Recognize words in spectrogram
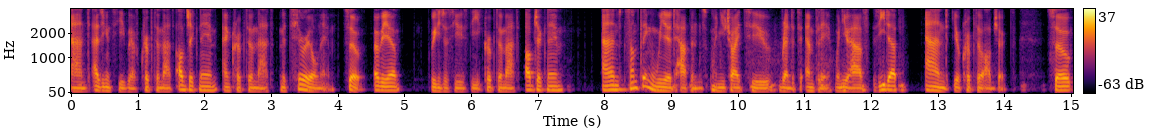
And as you can see, we have Cryptomatte object name and Cryptomatte material name. So over here, we can just use the Cryptomatte object name. And something weird happens when you try to render to mplay, when you have zdepth and your crypto object. So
